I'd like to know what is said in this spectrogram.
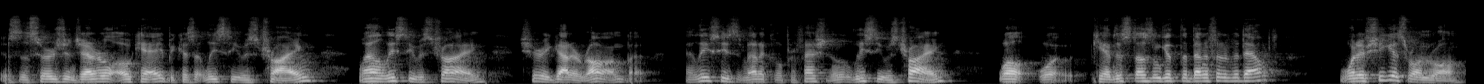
Is the Surgeon General okay because at least he was trying? Well, at least he was trying. Sure, he got it wrong, but at least he's a medical professional. At least he was trying. Well, Candace doesn't get the benefit of a doubt. What if she gets run wrong?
